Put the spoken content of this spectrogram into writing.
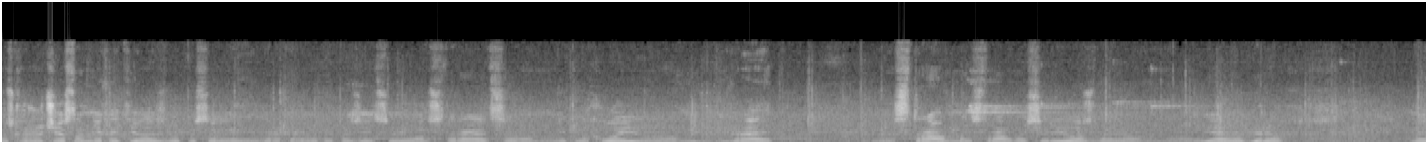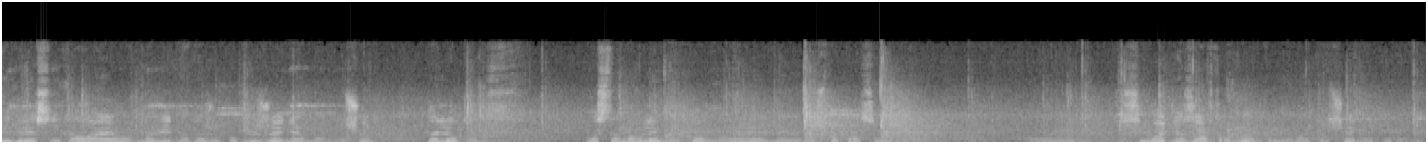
Ну, скажу честно, мне хотелось бы посильнее игрока в этой позиции. Он старается, он неплохой, он играет э, с травмой, с травмой серьезной. Он, э, я его берег на игре с Николаевым, но видно даже по движениям, он еще далек от восстановления полного, я имею в виду стопроцентного. Э, Сегодня, завтра будем принимать решение по нему.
